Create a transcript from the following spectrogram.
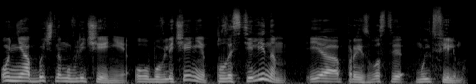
о необычном увлечении. Об увлечении пластилином и о производстве мультфильма.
